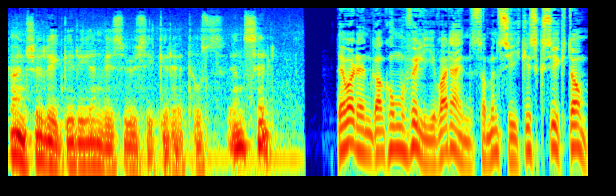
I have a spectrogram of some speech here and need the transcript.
kanskje ligger i en viss usikkerhet hos en selv. Det var den gang homofili var regnet som en psykisk sykdom.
